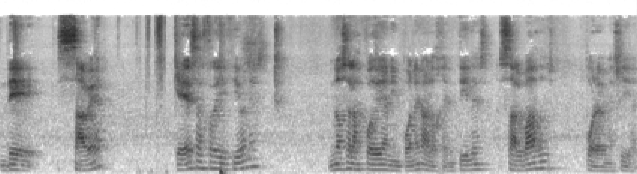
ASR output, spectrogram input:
de saber que esas tradiciones no se las podían imponer a los gentiles salvados por el Mesías.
